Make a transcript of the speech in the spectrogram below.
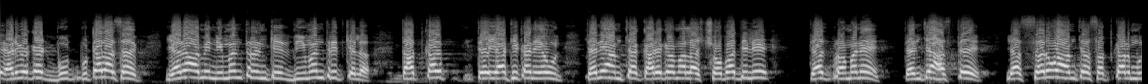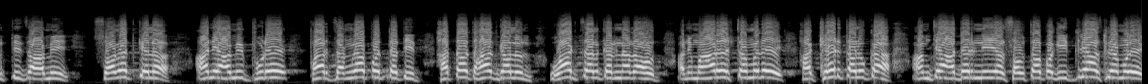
ॲडव्होकेट बुट बुटाला साहेब यांना आम्ही निमंत्रण के निमंत्रित केलं. तात्काळ ते या ठिकाणी येऊन त्यांनी आमच्या कार्यक्रमाला शोभा दिली. त्याचप्रमाणे त्यांच्या हस्ते या सर्व आमच्या सत्कार मूर्तीचं आम्ही स्वागत केलं आणि आम्ही पुढे फार चांगल्या पद्धतीत हातात हात घालून वाटचाल करणार आहोत. आणि महाराष्ट्रामध्ये हा खेड तालुका आमच्या आदरणीय संस्थापक इथले असल्यामुळे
